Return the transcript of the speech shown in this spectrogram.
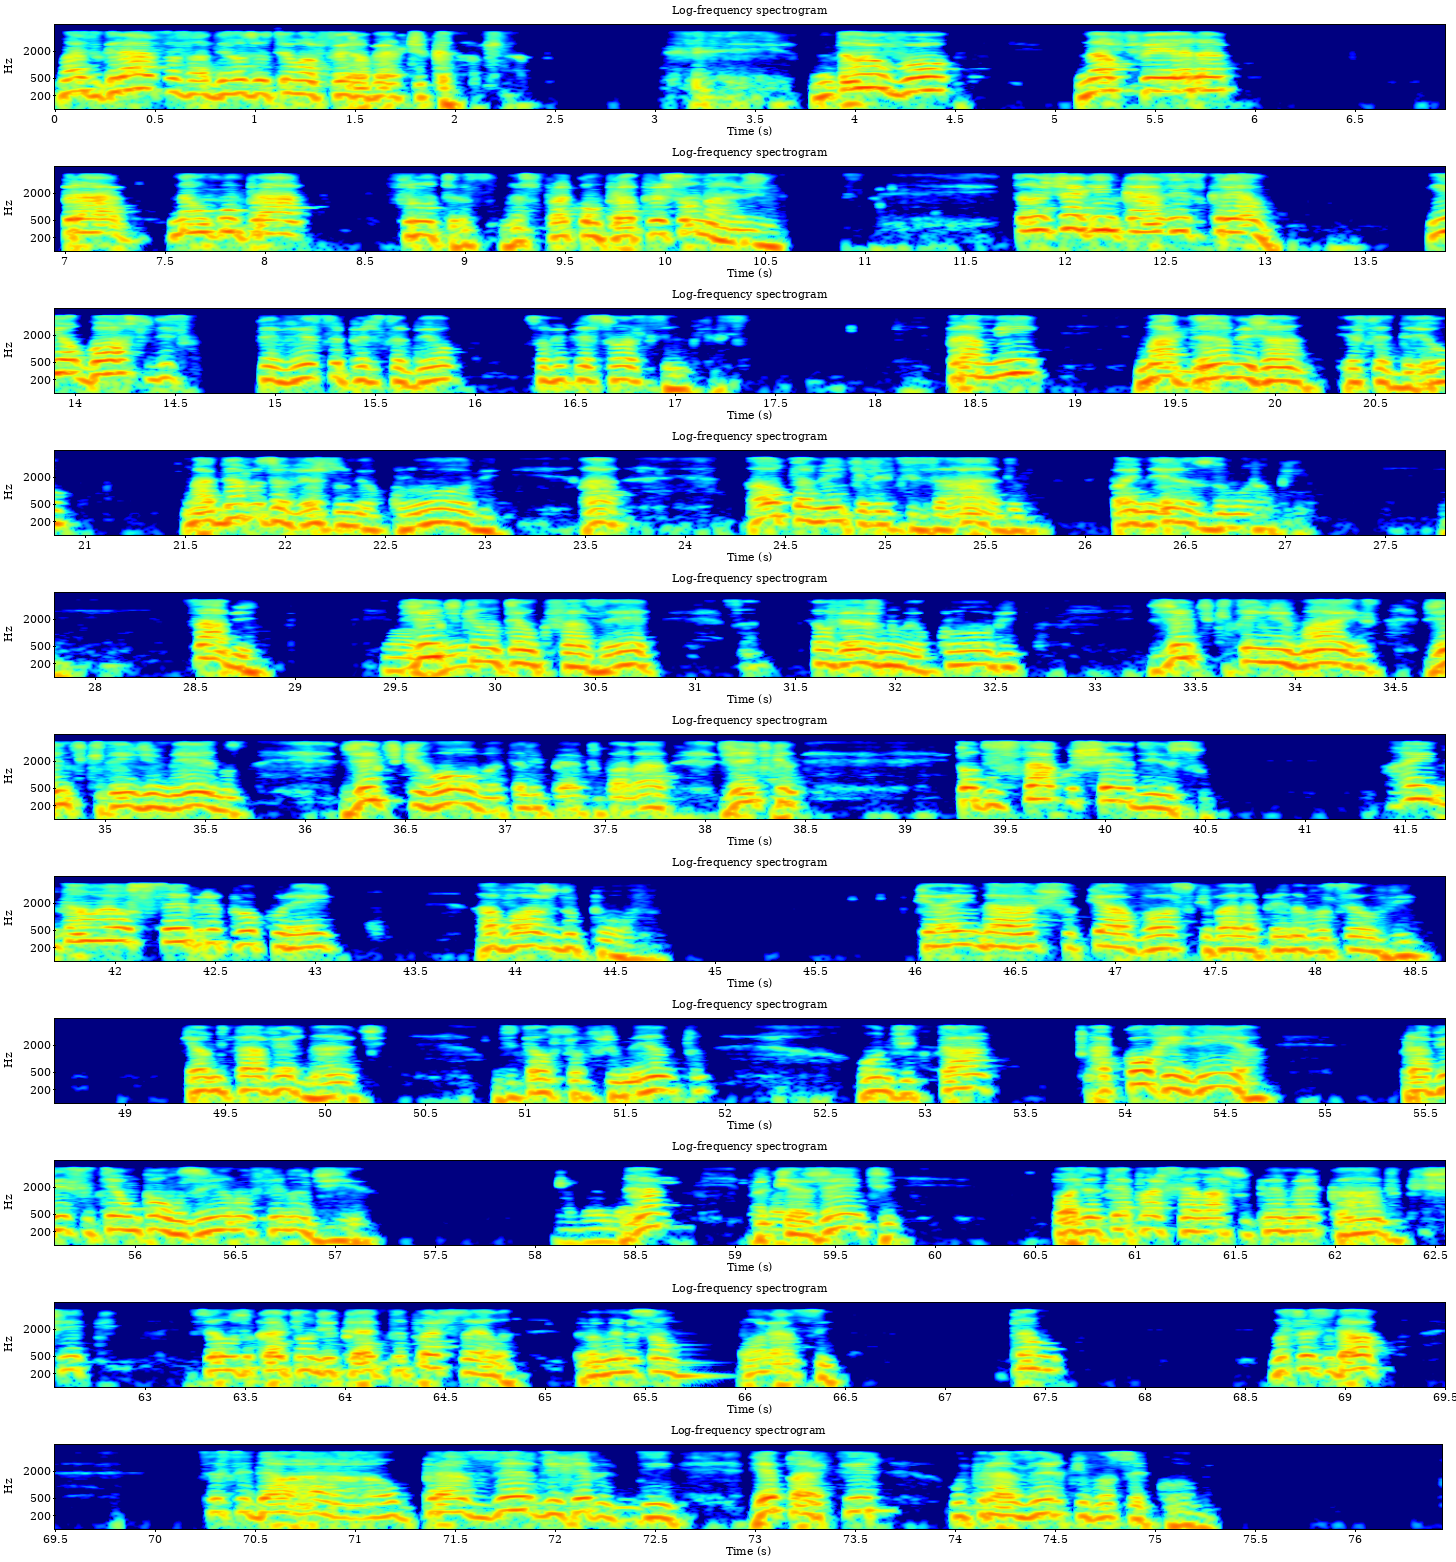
Mas graças a Deus eu tenho uma feira aberta de casa. Então eu vou na feira para não comprar frutas, mas para comprar personagens. Então eu chego em casa e escrevo. E eu gosto de escrever, você percebeu, sobre pessoas simples. Para mim, Madame já excedeu. Madame eu vejo no meu clube, altamente elitizado, paineiras do Morumbi. Sabe? Uhum. Gente que não tem o que fazer, eu vejo no meu clube. Gente que tem de mais, gente que tem de menos, gente que rouba, tá ali perto do palácio, gente que. Estou de saco cheio disso. Aí, então eu sempre procurei a voz do povo. Eu ainda acho que é a voz que vale a pena você ouvir que é onde está a verdade, onde está o sofrimento, onde está a correria para ver se tem um pãozinho no fim do dia. É né? Porque a gente pode até parcelar supermercado, que chique. Você usa o cartão de crédito e parcela. Pelo menos São Paulo é assim. Então, você se dá, você se dá o prazer de, de repartir o prazer que você come.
